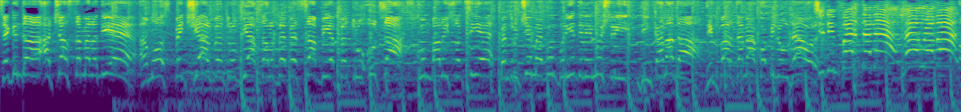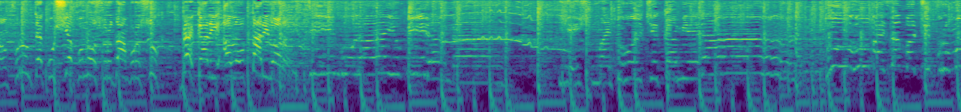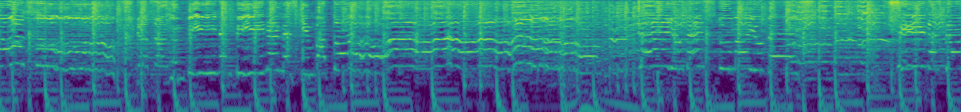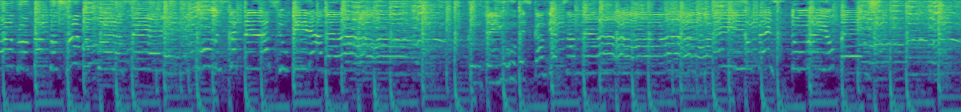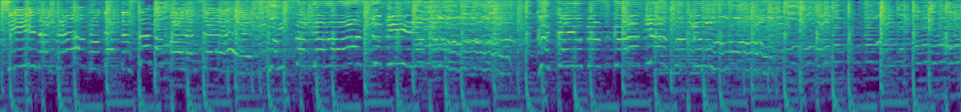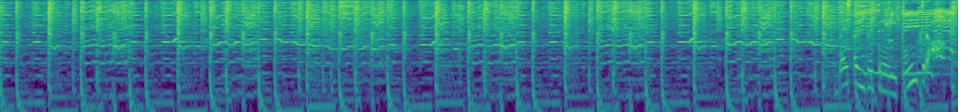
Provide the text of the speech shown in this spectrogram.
Se gândă această melodie În mod special pentru viața lui Bebe Sabie Pentru Uța, scumba lui soție Pentru cei mai buni prietenii noștri din Canada Din partea mea copilul de aur. Și din partea mea, Laura Bas. În frunte cu șeful nostru Dan Brusuc Becali al lăutarilor Singura iubirea mea. Ești mai dulce ca mierea bestmp3.ro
